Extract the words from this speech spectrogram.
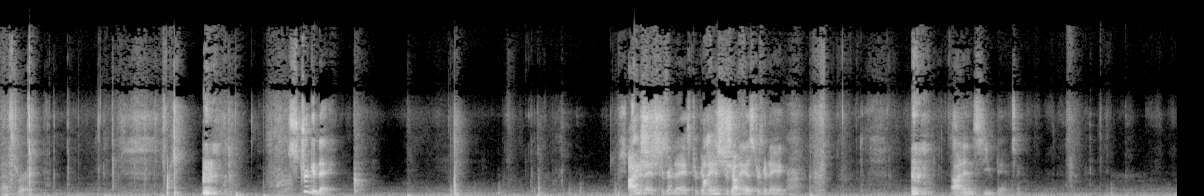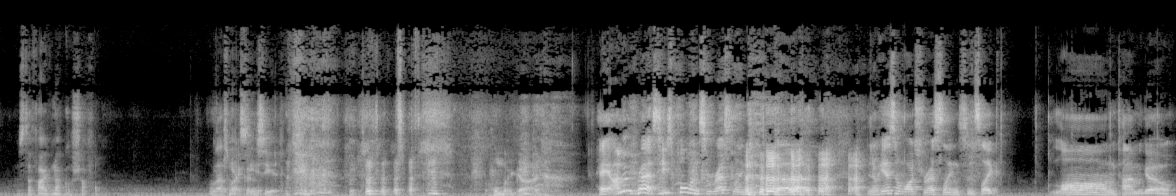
That's right. Strigidae. I Strigidae, sh- Strigidae, I Strigidae, Strigidae, shuffled. Strigidae. I didn't see you dancing. It's the five knuckle shuffle. Well, that's why I couldn't see it. Oh my god. hey, I'm impressed. He's pulling some wrestling. Uh, you know, he hasn't watched wrestling since like long time ago.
